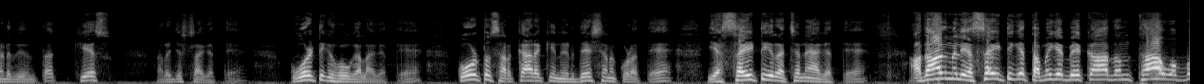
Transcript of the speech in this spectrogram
ನಡೆದಿದೆ ಅಂತ ಕೇಸ್ ರಿಜಿಸ್ಟರ್ ಆಗುತ್ತೆ. ಕೋರ್ಟಿಗೆ ಹೋಗಲಾಗತ್ತೆ. ಕೋರ್ಟು ಸರ್ಕಾರಕ್ಕೆ ನಿರ್ದೇಶನ ಕೊಡುತ್ತೆ ಎಸ್ ಐ ಟಿ ರಚನೆ ಆಗತ್ತೆ. ಅದಾದಮೇಲೆ ಎಸ್ ಐ ಟಿಗೆ ತಮಗೆ ಬೇಕಾದಂಥ ಒಬ್ಬ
